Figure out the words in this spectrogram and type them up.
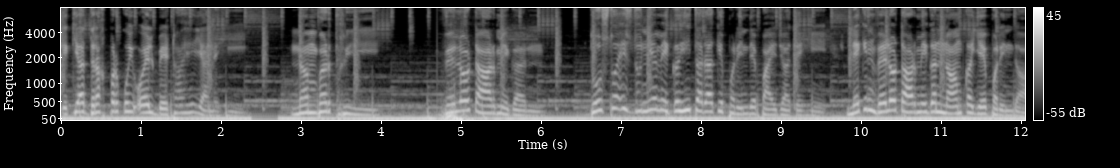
कि क्या दरख्त पर कोई ऑयल बैठा है या नहीं। नंबर थ्री वेलोटार्मेगन। दोस्तों, इस दुनिया में कई तरह के परिंदे पाए जाते हैं, लेकिन वेलोटार्मेगन नाम का ये परिंदा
